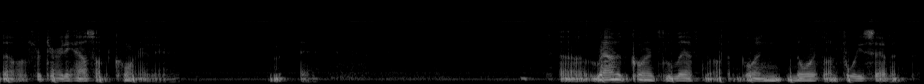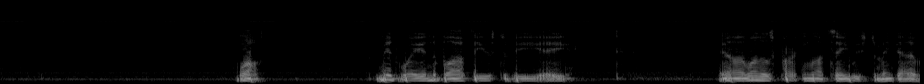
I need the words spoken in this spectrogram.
well, a fraternity house on the corner there. Uh, rounded the corner to the left, going north on 47th. Well, midway in the block, there used to be a, you know, one of those parking lots they used to make out of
